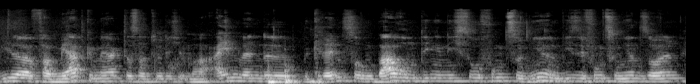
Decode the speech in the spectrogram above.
wieder vermehrt gemerkt, dass natürlich immer Einwände, Begrenzungen, warum Dinge nicht so funktionieren, wie sie funktionieren sollen,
